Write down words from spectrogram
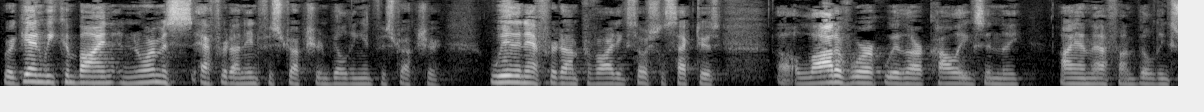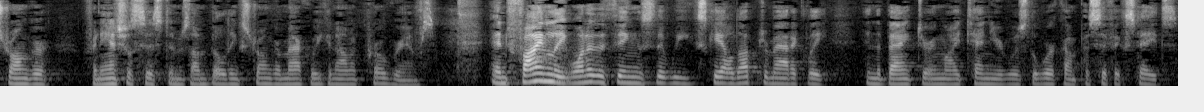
where again we combine enormous effort on infrastructure and building infrastructure with an effort on providing social sectors. Uh, a lot of work with our colleagues in the IMF on building stronger financial systems, on building stronger macroeconomic programs. And finally, one of the things that we scaled up dramatically in the bank during my tenure was the work on Pacific states.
